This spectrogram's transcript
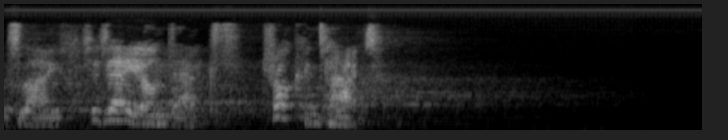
Records Live. Today on decks, Truck and Tact.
